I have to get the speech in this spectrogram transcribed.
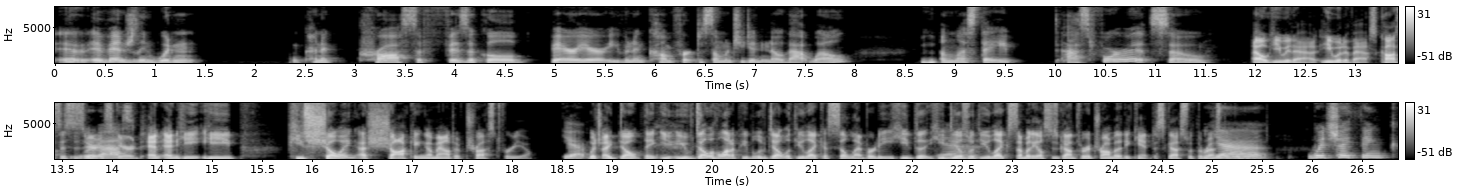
Evangeline wouldn't kind of cross a physical barrier, even in comfort, to someone she didn't know that well, Mhm. unless they asked for it. So Oh, he would add, he would have asked. Costas is very have scared. And and he he he's showing a shocking amount of trust for you, yeah, which I don't think you, you've dealt with a lot of people who've dealt with you like a celebrity. He de- he deals with you like somebody else who's gone through a trauma that he can't discuss with the rest of the world. Which I think,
